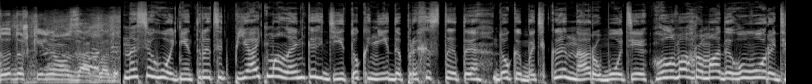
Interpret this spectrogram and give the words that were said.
до дошкільного закладу. На сьогодні 35 маленьких діток ніде прихистити, доки батьки на роботі. Голова громади говорить,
